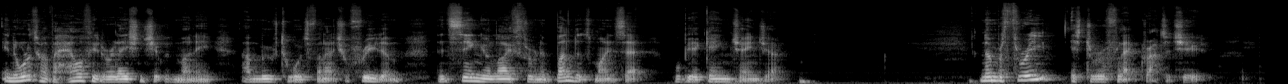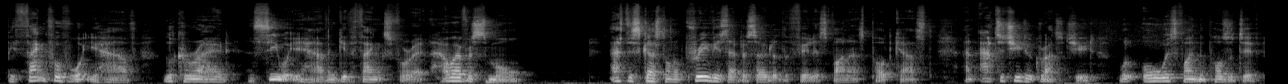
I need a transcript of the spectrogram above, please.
In order to have a healthy relationship with money and move towards financial freedom, then seeing your life through an abundance mindset will be a game changer. Number three is to reflect gratitude. Be thankful for what you have, look around and see what you have and give thanks for it, however small. As discussed on a previous episode of the Fearless Finance podcast, an attitude of gratitude will always find the positive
